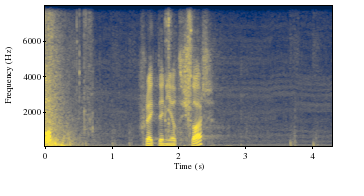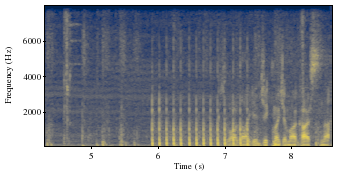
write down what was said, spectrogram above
Hop. Frank'ten iyi atışlar. Bir duvar daha gelecek mi acaba karşısına?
